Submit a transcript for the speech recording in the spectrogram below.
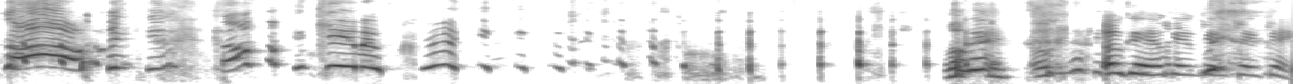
Stop! I can't. I'm Okay. Okay. Okay, okay, okay, okay.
